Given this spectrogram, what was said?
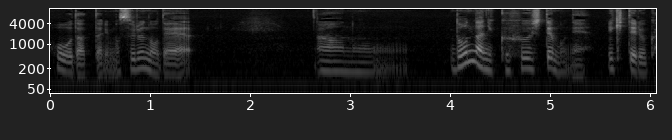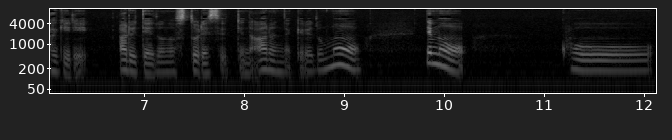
方だったりもするのであのどんなに工夫してもね生きてる限りある程度のストレスっていうのはあるんだけれどもでもこ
